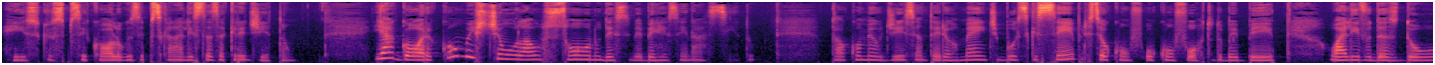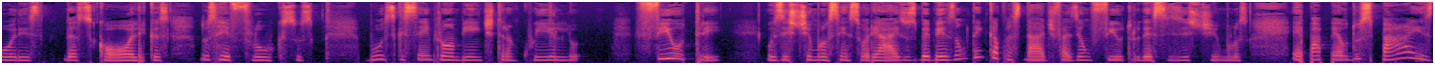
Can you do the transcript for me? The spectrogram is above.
É isso que os psicólogos e psicanalistas acreditam. E agora, como estimular o sono desse bebê recém-nascido? Tal como eu disse anteriormente, busque sempre seu, o conforto do bebê, o alívio das dores, das cólicas, dos refluxos. Busque sempre um ambiente tranquilo. Filtre os estímulos sensoriais, os bebês não têm capacidade de fazer um filtro desses estímulos. É papel dos pais,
